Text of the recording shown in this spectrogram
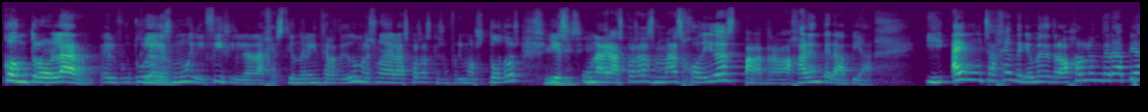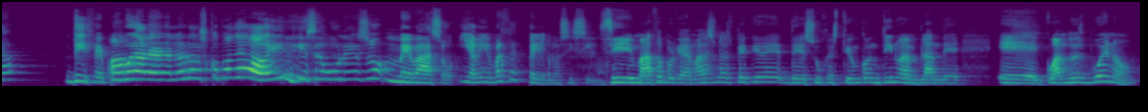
controlar el futuro Claro. y es muy difícil. La gestión de la incertidumbre es una de las cosas que sufrimos todos Sí, y es sí, sí. una de las cosas más jodidas para trabajar en terapia. Y hay mucha gente que en vez de trabajarlo en terapia dice, pues voy a leer el horóscopo de hoy y según eso me baso. Y a mí me parece peligrosísimo. Sí, mazo, porque además es una especie de, de sugestión continua, en plan de eh, cuando es bueno,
